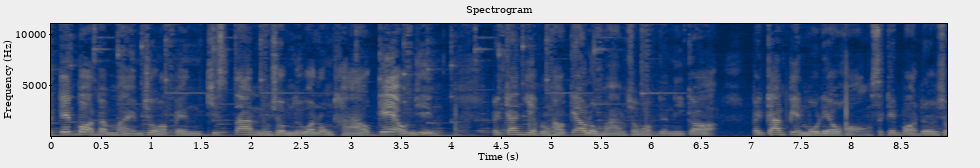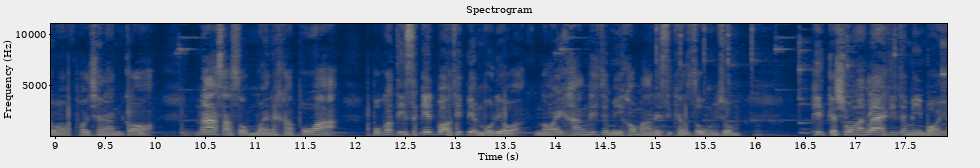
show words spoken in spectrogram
สเก็ตบอร์ดแบบใหม่คุณผู้ชมครับเป็นคริสตัลคุณผู้ชมหรือว่ารองเท้าแก้วจริงเป็นการเหยียบรองเท้าแก้วลงมาคุณผู้ชมครับเดี๋ยวนี้ก็เป็นการเปลี่ยนโมเดลของสเก็ตบอร์ดด้วยคุณผู้ชมครับเพราะฉะนั้นก็น่าสะสมไว้นะครับเพราะว่าปกติสเก็ตบอร์ดที่เปลี่ยนโมเดลอะน้อยครั้งที่จะมีเข้ามาในสิทธิ์ขั้นสูงคุณผู้ชม ผิดกับช่วงแรกๆที่จะมีบ่อย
